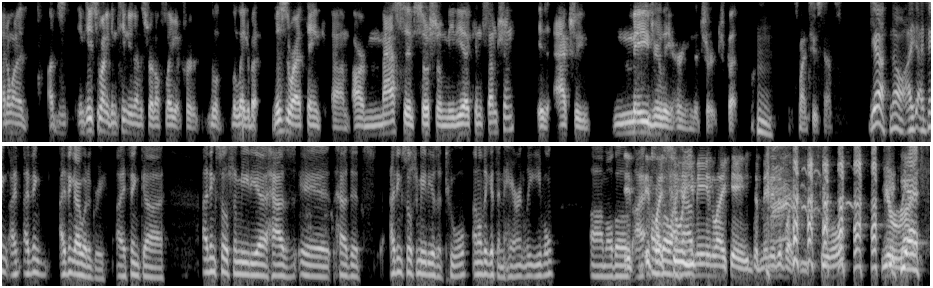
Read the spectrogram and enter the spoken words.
I don't want to. I'll just in case you want to continue down this road, I'll flag it for a little, little later. But this is where I think um, our massive social media consumption is actually majorly hurting the church. But Hmm. it's my two cents. Yeah, no, I, I think I, I think I think I would agree. I think uh I think social media has it has its I think social media is a tool. I don't think it's inherently evil. Um although If, I if by although I tool you mean like a diminutive, like tool, you're right. Yes.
